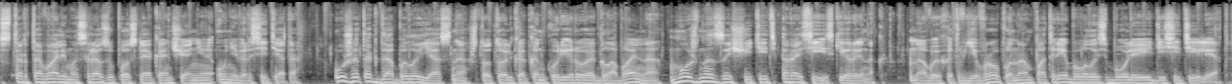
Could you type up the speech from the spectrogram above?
Стартовали мы сразу после окончания университета. Уже тогда было ясно, что только конкурируя глобально, можно защитить российский рынок. На выход в Европу нам потребовалось более 10 лет.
